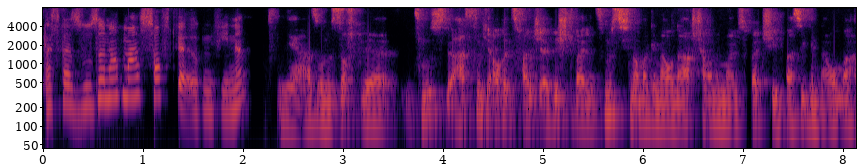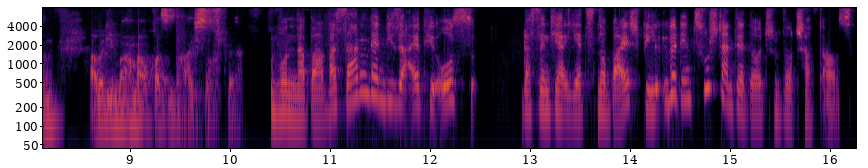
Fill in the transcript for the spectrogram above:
Was war SUSE nochmal? Software irgendwie, ne? Ja, so eine Software. Jetzt musst, hast du mich auch jetzt falsch erwischt, weil jetzt müsste ich nochmal genau nachschauen in meinem Spreadsheet, was sie genau machen. Aber die machen auch was im Bereich Software. Wunderbar. Was sagen denn diese IPOs, das sind ja jetzt nur Beispiele, über den Zustand der deutschen Wirtschaft aus?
